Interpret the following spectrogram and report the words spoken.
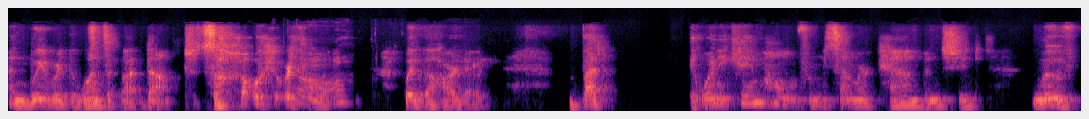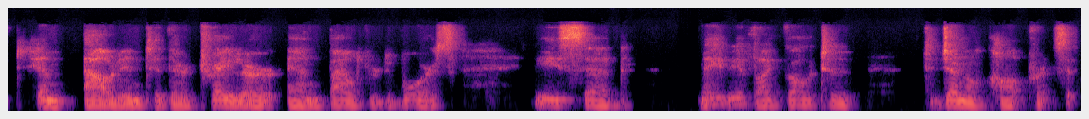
and we were the ones that got dumped. So we were the ones with the heartache. But when he came home from summer camp and she'd moved him out into their trailer and filed for divorce, he said, maybe if I go to, to General Conference, it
